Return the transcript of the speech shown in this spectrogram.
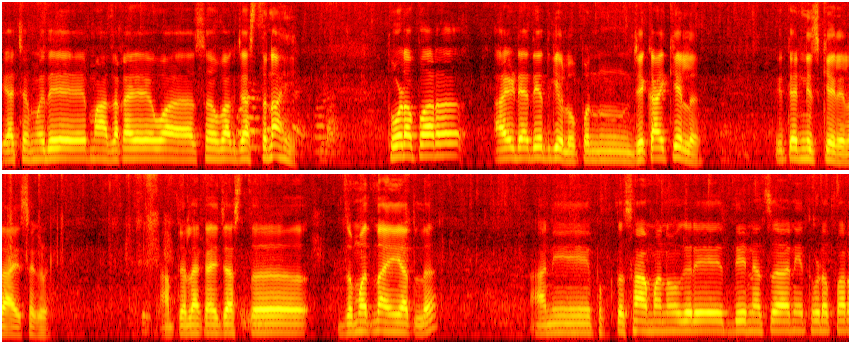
याच्यामध्ये माझा काय वा सहभाग जास्त नाही. थोडाफार आयडिया देत गेलो पण जे काय केलं ते त्यांनीच केलेलं आहे सगळं. आपल्याला काय जास्त जमत नाही यातलं. आणि फक्त सामान वगैरे देण्याचं आणि थोडंफार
